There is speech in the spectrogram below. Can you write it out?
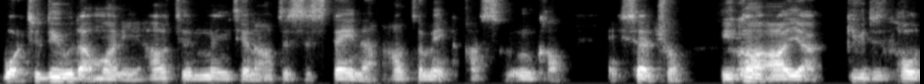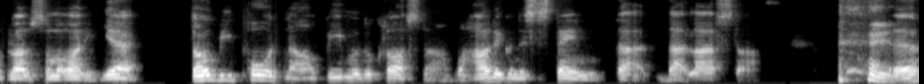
what to do with that money, how to maintain, how to sustain it, how to make passive income, etc. You can't, oh yeah, give you this whole lump sum of money. Yeah, don't be poor now, be middle class now. But how are they going to sustain that that lifestyle? Yeah,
